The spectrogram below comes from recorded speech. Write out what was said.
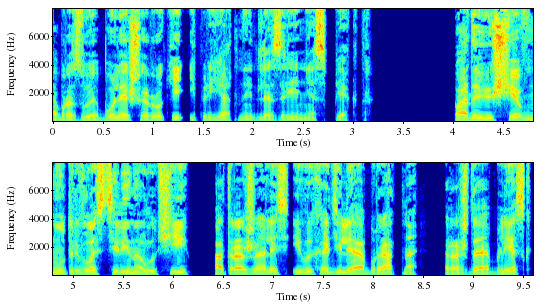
образуя более широкий и приятный для зрения спектр. Падающие внутрь властелина лучи отражались и выходили обратно, рождая блеск,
